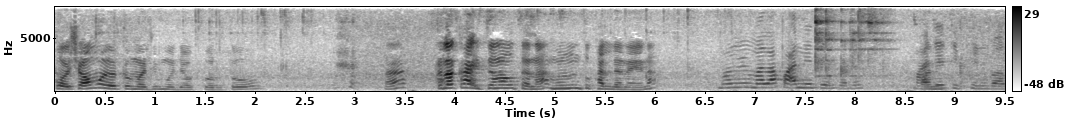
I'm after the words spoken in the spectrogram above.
कशामुळे तू माझी मजाक करतो? हा? तुला खायचं नव्हतं ना? म्हणून तू खाल्लं नाही ना? मम्मी मला पाणी दे बरं. माझे टिफिन बघ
